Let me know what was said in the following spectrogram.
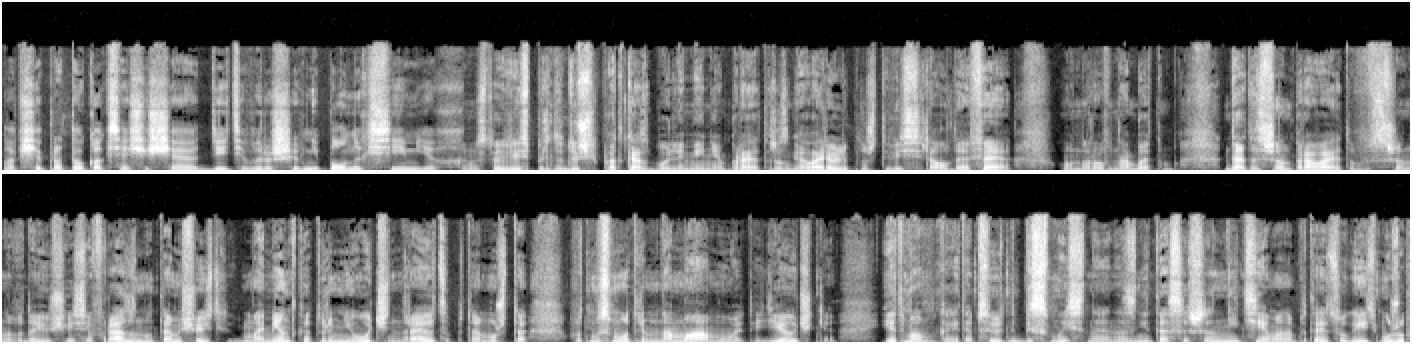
вообще про то, как себя ощущают дети, выросшие в неполных семьях. Мы с тобой весь предыдущий подкаст более-менее про это разговаривали, потому что весь сериал Дефея, он ровно об этом. Да, ты совершенно права, это совершенно выдающаяся фраза, но там еще есть момент, который мне очень нравится, потому что вот мы смотрим на маму этой девочки, и эта мама какая-то абсолютно бессмысленная, она занята совершенно не тем, она пытается угодить мужу,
